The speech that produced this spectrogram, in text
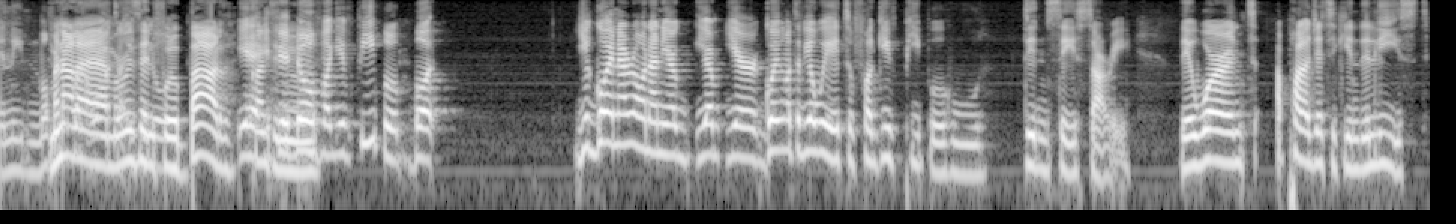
and you need nothing. Man, I but like, I'm resentful, bad. Yeah, Continue. if you don't forgive people, but you're going around and you're you're you're going out of your way to forgive people who didn't say sorry. They weren't apologetic in the least.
